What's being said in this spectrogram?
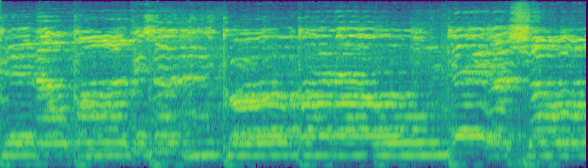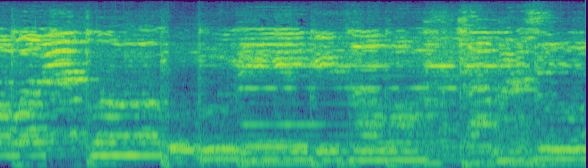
kila mmoja alikuwa naongea shauri kuu kuingi kama cha mazuri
